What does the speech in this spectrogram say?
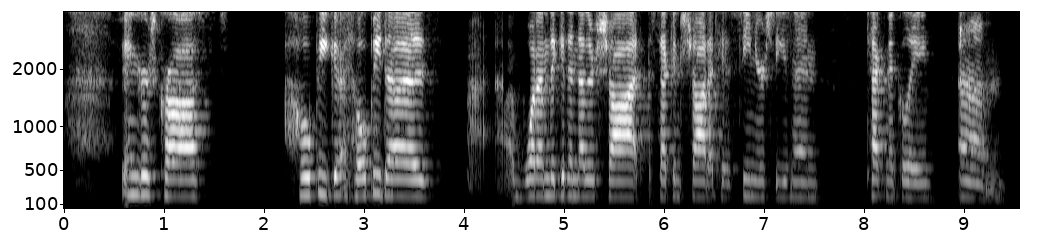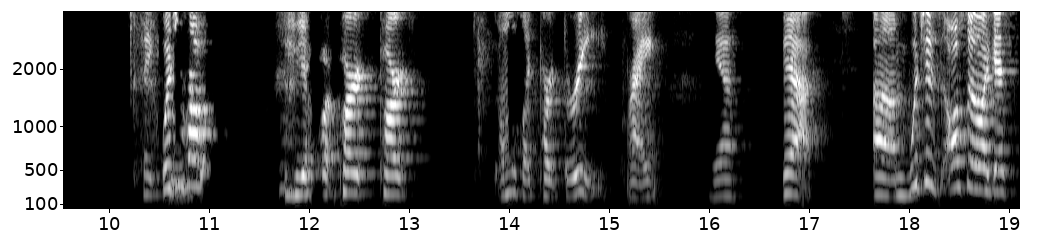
fingers crossed. Hope he, hope he does. I want him to get another shot, a second shot at his senior season technically, um, which is all yeah part part almost like part three, right? Yeah, yeah. Um, which is also, I guess,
